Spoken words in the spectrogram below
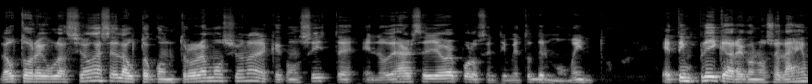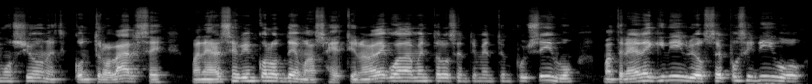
La autorregulación es el autocontrol emocional que consiste en no dejarse llevar por los sentimientos del momento. Esto implica reconocer las emociones, controlarse, manejarse bien con los demás, gestionar adecuadamente los sentimientos impulsivos, mantener el equilibrio, ser positivo.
